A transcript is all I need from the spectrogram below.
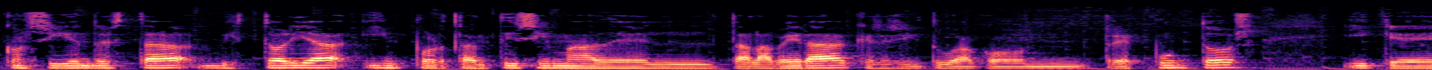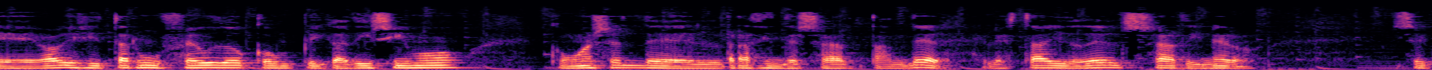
consiguiendo esta victoria importantísima del Talavera que se sitúa con 3 puntos y que va a visitar un feudo complicadísimo como es el del Racing de Santander, el estadio del Sardinero. Se,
